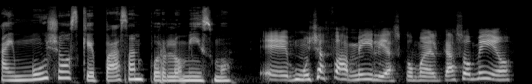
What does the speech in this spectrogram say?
hay muchos que pasan por lo mismo. Eh, muchas familias, como en el caso mío,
